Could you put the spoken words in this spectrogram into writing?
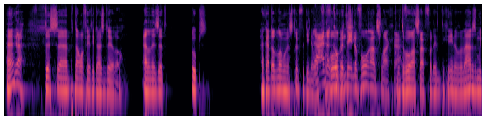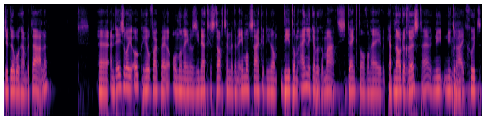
Hè? Ja, Dus betaal maar 40.000 euro. En dan is het, oeps. En ga dat dan nog eens terugverdienen. ja en dan komt meteen de vooraanslag. Hè? komt de vooraanslag voor de- degene daarna, dus dan moet je dubbel gaan betalen. Eh, en deze hoor je ook heel vaak bij ondernemers die net gestart zijn met een eenmanszaken, die, dan, die het dan eindelijk hebben gemaakt. Dus die denken dan van, hé, hey, ik heb nou de rust, hè, nu, nu draai ik goed,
